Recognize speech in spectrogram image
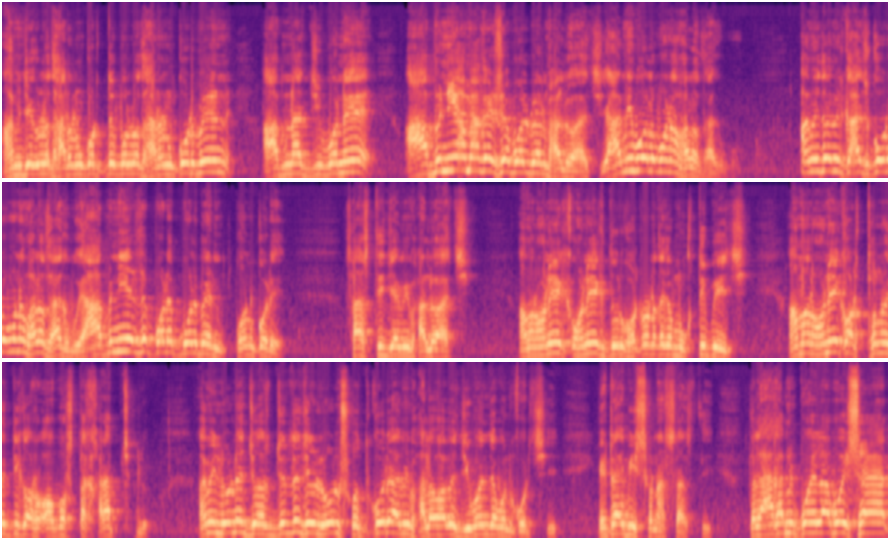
আমি যেগুলো ধারণ করতে বলব ধারণ করবেন, আপনার জীবনে আপনি আমাকে এসে বলবেন ভালো আছি। আমি বলব না ভালো থাকব। আমি তো, আমি কাজ করব না, ভালো থাকব। আপনি এসে পরে বলবেন, ফোন করে, শাস্তি যে আমি ভালো আছি। আমার অনেক অনেক দুর্ঘটনা থেকে মুক্তি পেয়েছি। আমার অনেক অর্থনৈতিক অবস্থা খারাপ ছিল। আমি লোনের যদি যে লোন শোধ করে আমি ভালোভাবে জীবনযাপন করছি, এটাই বিশ্বনাথ শাস্তি। তাহলে আগামী পয়লা বৈশাখ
